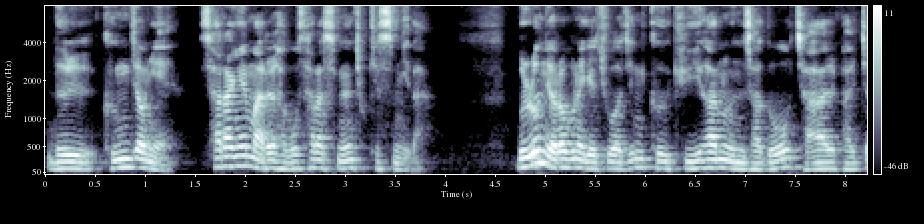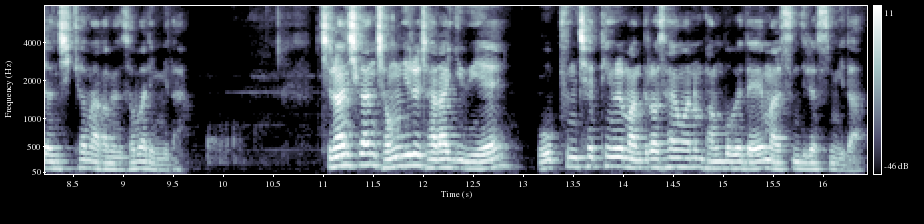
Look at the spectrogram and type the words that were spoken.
늘 긍정의 사랑의 말을 하고 살았으면 좋겠습니다. 물론 여러분에게 주어진 그 귀한 은사도 잘 발전시켜 나가면서 말입니다. 지난 시간 정리를 잘하기 위해 오픈 채팅을 만들어 사용하는 방법에 대해 말씀드렸습니다.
